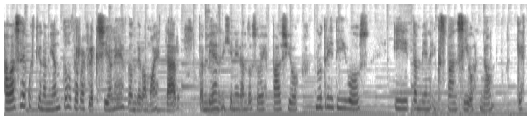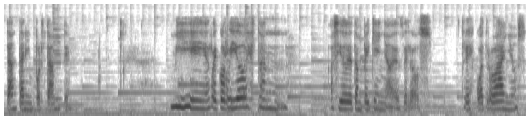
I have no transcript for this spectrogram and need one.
a base de cuestionamientos, de reflexiones, donde vamos a estar también generando esos espacios nutritivos y también expansivos, ¿no? Que es tan, tan importante. Mi recorrido es tan, ha sido de tan pequeña, desde los 3, 4 años.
